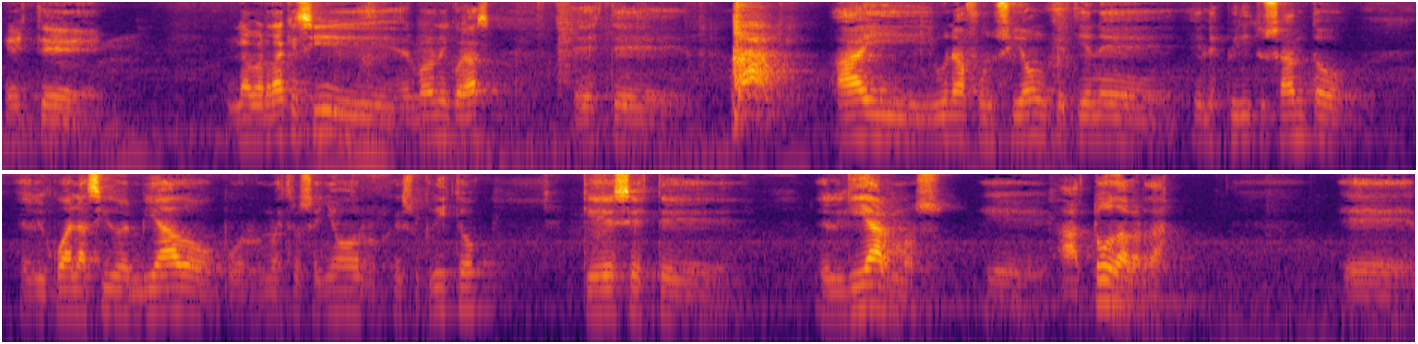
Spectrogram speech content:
Este, la verdad que sí, hermano Nicolás, este, hay una función que tiene el Espíritu Santo, el cual ha sido enviado por nuestro Señor Jesucristo, que es este, el guiarnos eh, a toda verdad. Eh,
